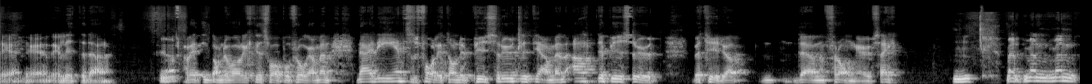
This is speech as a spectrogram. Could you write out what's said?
Det, det, det, är lite där. Ja. Jag vet inte om det var riktigt svar på frågan, men nej, det är inte så farligt om det pyser ut lite grann. Men att det pyser ut betyder att den frångar ju sig. Mm. Men, men, men,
